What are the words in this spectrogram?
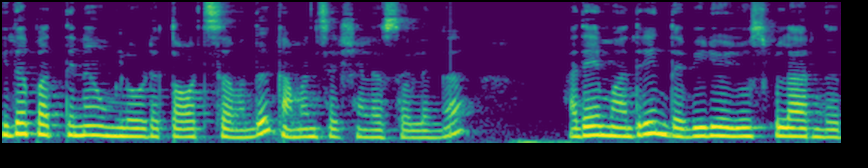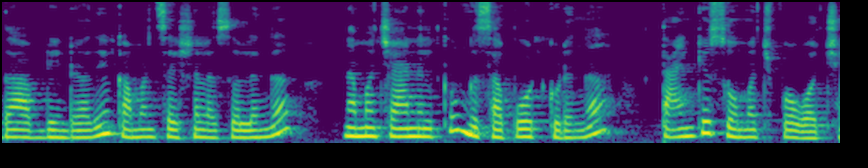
இதை பற்றின உங்களோட தாட்ஸை வந்து கமெண்ட் செக்ஷனில் சொல்லுங்கள் அதே மாதிரி இந்த வீடியோ யூஸ்ஃபுல்லாக இருந்ததா அப்படின்றதையும் கமெண்ட் செக்ஷனில் சொல்லுங்கள் நம்ம சேனலுக்கு உங்கள் சப்போர்ட் கொடுங்க. தேங்க்யூ ஸோ மச் ஃபார் வாட்சிங்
